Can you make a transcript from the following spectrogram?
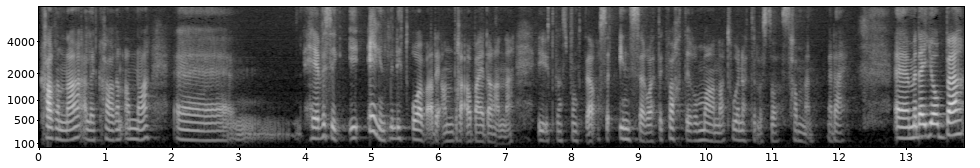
Karna, eller Karen Anna, eh, hever seg i, egentlig litt over de andre arbeiderne i utgangspunktet. Og så innser hun etter hvert i romanen at hun er nødt til å stå sammen med dem. Eh, men de jobber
